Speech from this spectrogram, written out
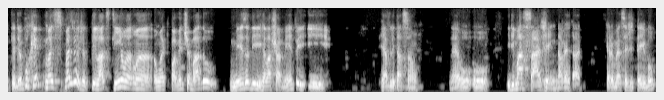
Entendeu? Porque, mas, mas veja, Pilates tinha uma, uma, um equipamento chamado mesa de relaxamento e, e reabilitação, né? O, o, e de massagem, na verdade, que era o message table.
